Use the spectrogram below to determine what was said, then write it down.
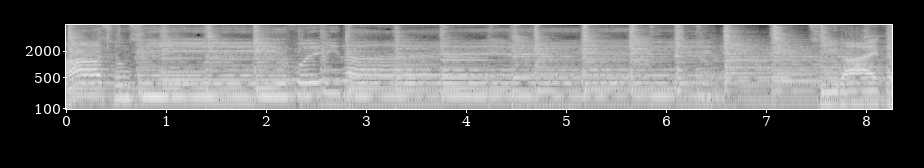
他重新回来。期待更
